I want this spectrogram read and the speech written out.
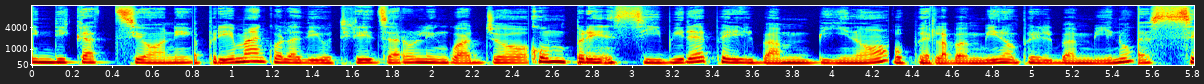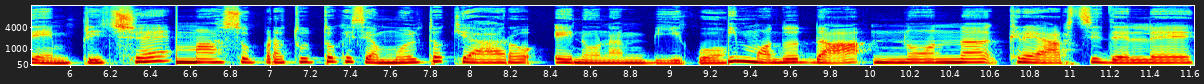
indicazioni. La prima è quella di utilizzare un linguaggio comprensibile per il bambino o per la bambina o per il bambino, semplice, ma soprattutto che sia molto chiaro e non ambiguo, in modo da non crearsi delle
